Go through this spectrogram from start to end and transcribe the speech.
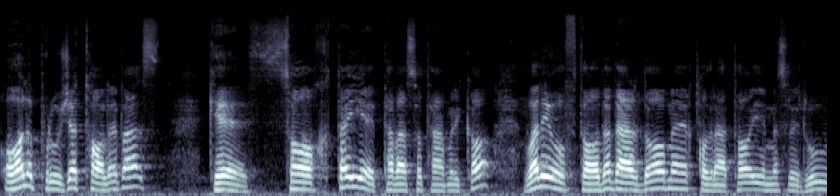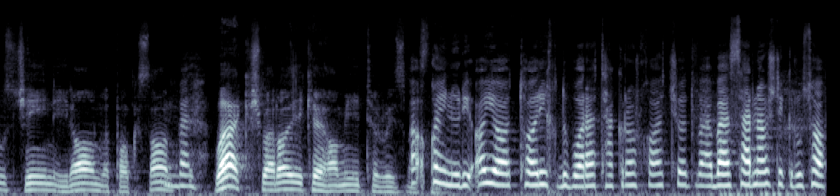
حال پروژه طالب است که ساخته توسط امریکا ولی افتاده در دام قدرت های مثل روس، چین، ایران و پاکستان بله. و کشورهایی که حامی تروریسم هستند. آقای نوری آیا تاریخ دوباره تکرار خواهد شد و به سرنوشتی که روسا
